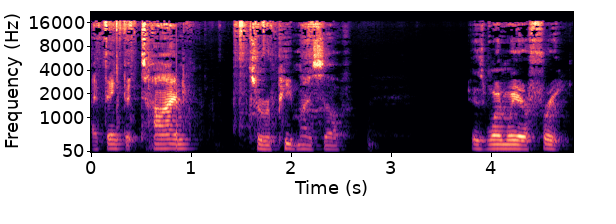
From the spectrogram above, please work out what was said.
I think that time, to repeat myself, is when we are free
